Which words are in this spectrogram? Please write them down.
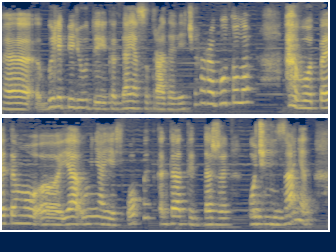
э, были периоды, когда я с утра до вечера работала, вот, поэтому э, я, у меня есть опыт, когда ты даже очень занят, э,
